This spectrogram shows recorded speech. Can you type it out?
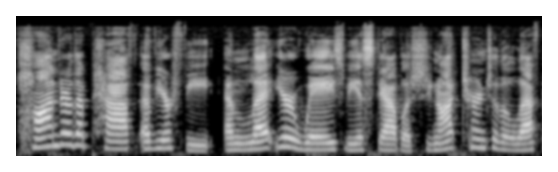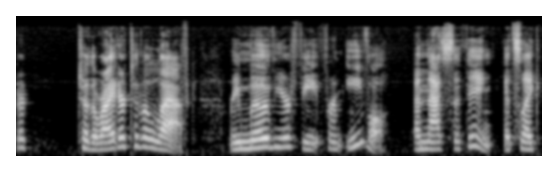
ponder the path of your feet and let your ways be established. Do not turn to the left or to the right or to the left. Remove your feet from evil. And that's the thing. It's like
